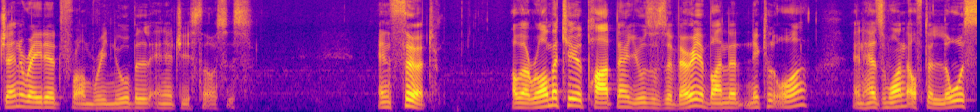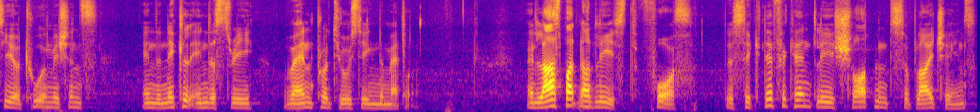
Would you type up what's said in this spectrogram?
generated from renewable energy sources. And Third, our raw material partner uses a very abundant nickel ore and has one of the lowest CO2 emissions in the nickel industry when producing the metal. And last but not least, fourth, the significantly shortened supply chains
